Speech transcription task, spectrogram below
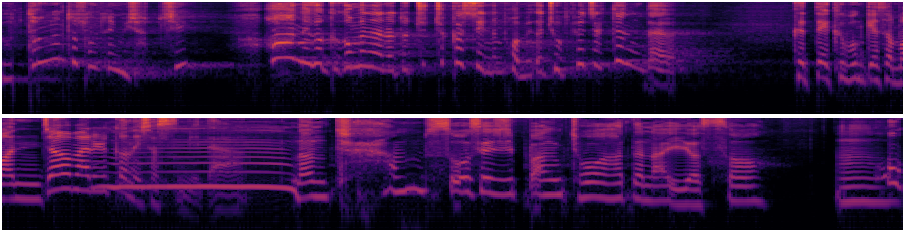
몇 학년 때 선생님이셨지? 아, 내가 그것만 알아도 추측할 수 있는 범위가 좁혀질 텐데. 그때 그분께서 먼저 말을 꺼내셨습니다. 음, 넌참 소세지 빵 좋아하던 아이였어 음. 어,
